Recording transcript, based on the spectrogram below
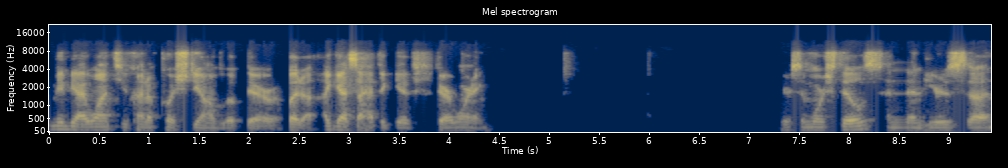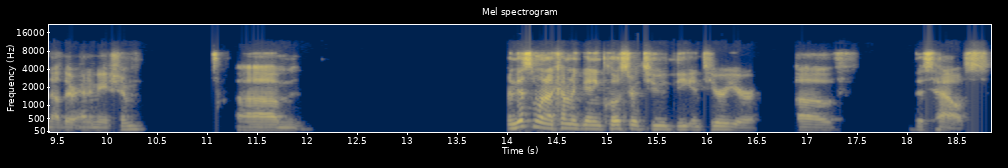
maybe I want to kind of push the envelope there. But uh, I guess I have to give fair warning. Here's some more stills, and then here's uh, another animation. Um, and this one, I'm of getting closer to the interior of this house.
